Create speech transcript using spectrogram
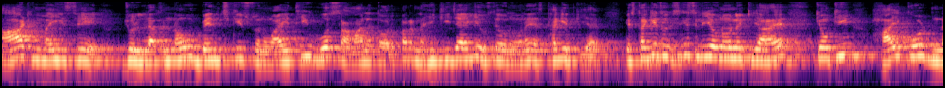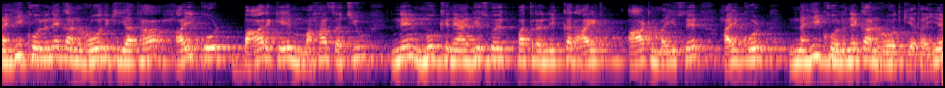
आठ मई से जो लखनऊ बेंच की सुनवाई थी, वो सामान्य तौर पर नहीं की जाएगी, उसे उन्होंने स्थगित किया है। स्थगित इसलिए उन्होंने किया है क्योंकि हाई कोर्ट नहीं खोलने का अनुरोध किया था। हाई कोर्ट बार के महासचिव ने मुख्य न्यायाधीश को एक पत्र लिखकर आठ मई से हाईकोर्ट नहीं खोलने का अनुरोध किया था। ये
